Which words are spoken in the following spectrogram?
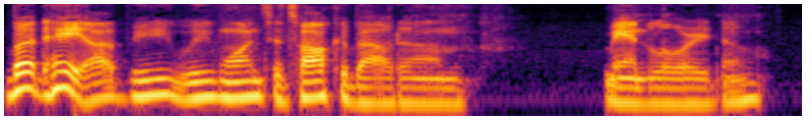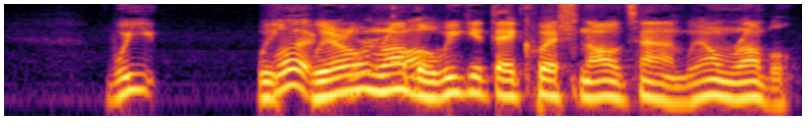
But hey, I, we we wanted to talk about um Mandalorian. though. We We Look, we're on we're Rumble. all- we get that question all the time. We're on Rumble,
